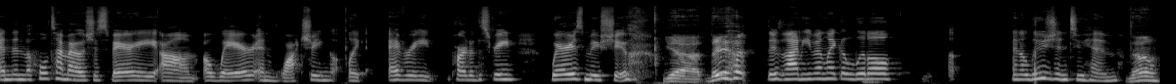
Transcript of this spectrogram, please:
And then the whole time I was just very um aware and watching like every part of the screen. Where is Mushu? Yeah, they had There's not even like a little uh, an allusion to him. no.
